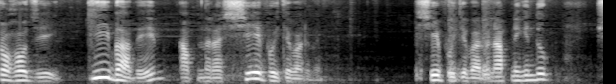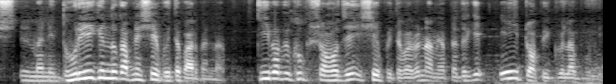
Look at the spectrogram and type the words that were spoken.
সহজে কীভাবে আপনারা শেফ হইতে পারবেন। শেফ হইতে পারবেন। আপনি কিন্তু মানে ধরেই কিন্তু আপনি শেফ হইতে পারবেন না। কীভাবে খুব সহজে শেফ হইতে পারবেন, আমি আপনাদেরকে এই টপিকগুলা বলি।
